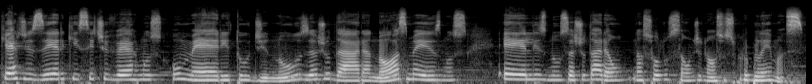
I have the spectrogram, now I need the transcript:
quer dizer que se tivermos o mérito de nos ajudar a nós mesmos, eles nos ajudarão na solução de nossos problemas.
